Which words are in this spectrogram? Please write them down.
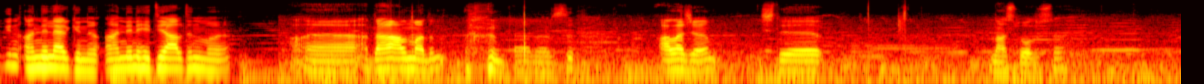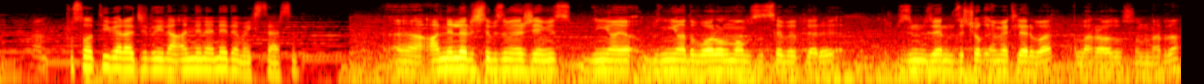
Bugün anneler günü. Annene hediye aldın mı? Ee, daha almadım. daha doğrusu alacağım. İşte nasip olursa. Pusula TV aracılığıyla annene ne demek istersin? Ee, anneler işte bizim her şeyimiz. Dünyaya, bu dünyada var olmamızın sebepleri. Bizim üzerimizde çok emekleri var. Allah razı olsun onlardan.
